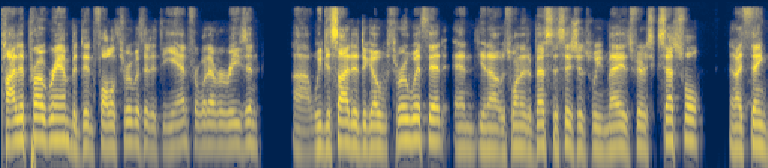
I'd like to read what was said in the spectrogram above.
pilot program, but didn't follow through with it at the end for whatever reason. we decided to go through with it, and you know, it was one of the best decisions we made. It's very successful, and I think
